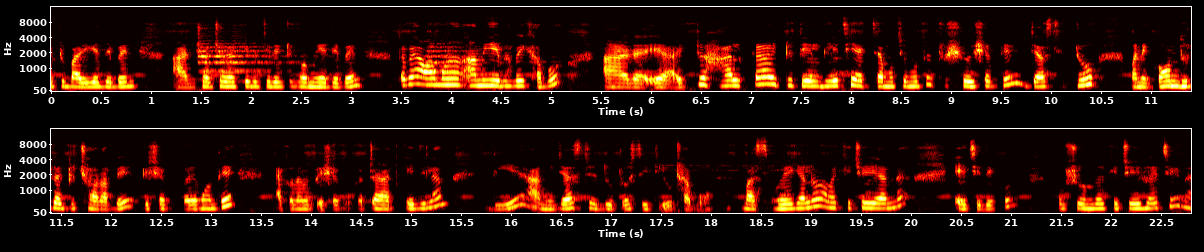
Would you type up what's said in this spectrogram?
একটু বাড়িয়ে দেবেন, আর ঝরঝরা খেতে চাইলে একটু কমিয়ে দেবেন। তবে আমার মনে আমি এভাবেই খাব। আর একটু হালকা একটু তেল দিয়েছি, এক চামচের মতো, একটু সরিষার তেল, জাস্ট একটু মানে গন্ধটা একটু ছড়াবে, প্রেশার কুকারের মধ্যে। এখন আমি প্রেশার কুকারটা আটকে দিলাম, দিয়ে আমি জাস্ট দুটো সিটি উঠাবো। বাস, হয়ে গেল আমার খিচুড়ি রান্না। এই যে দেখুন, খুব সুন্দর খিচুড়ি হয়েছে, না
